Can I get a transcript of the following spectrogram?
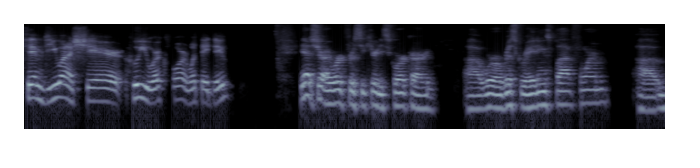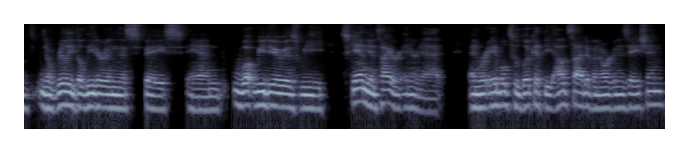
Tim, do you want to share who you work for and what they do? Yeah, sure. I work for SecurityScorecard. Uh, we're a risk ratings platform uh, you know, really the leader in this space. And what we do is we scan the entire internet and we're able to look at the outside of an organization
